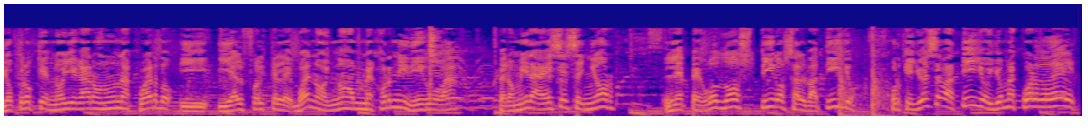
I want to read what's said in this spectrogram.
Yo creo que no llegaron a un acuerdo y, y él fue el que le bueno no mejor ni digo va pero mira ese señor le pegó dos tiros al batillo. Porque yo ese batillo, yo me acuerdo de él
